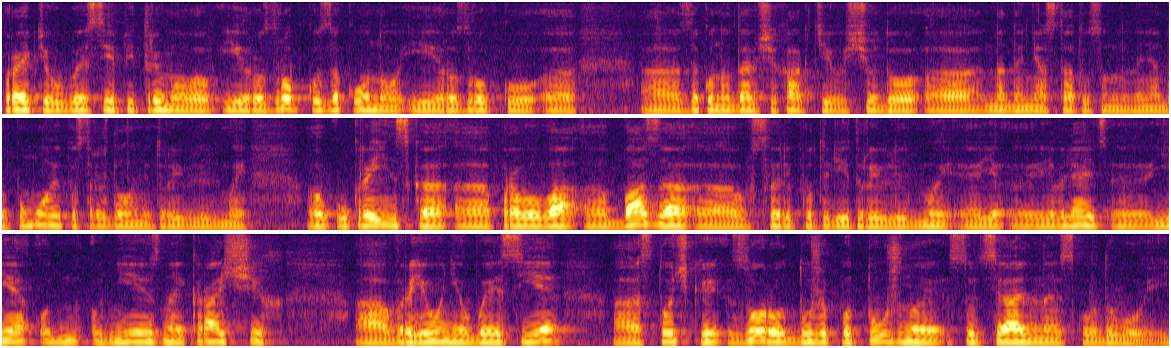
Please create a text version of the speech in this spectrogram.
проєктів ОБСЄ підтримував і розробку закону, і розробку законодавчих актів щодо надання статусу надання допомоги постраждалим від торгівлі людьми. Е, Українська е, правова е, база в сфері протидії торгівлі людьми є- однією з найкращих в регіоні ОБСЄ з точки зору дуже потужної соціальної складової. І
